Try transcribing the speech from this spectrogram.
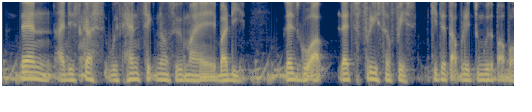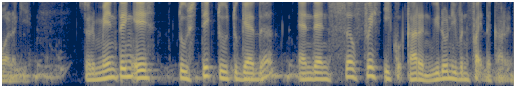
Then I discuss with hand signals with my buddy. Let's go up. Let's free surface. Kita tak boleh tunggu tempat bawah lagi. So the main thing is to stick to together and then surface ikut current. We don't even fight the current.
